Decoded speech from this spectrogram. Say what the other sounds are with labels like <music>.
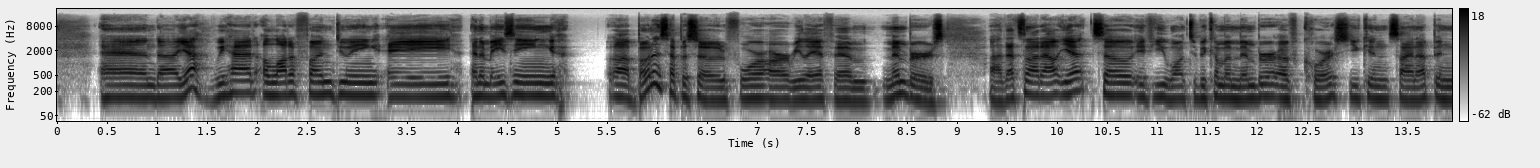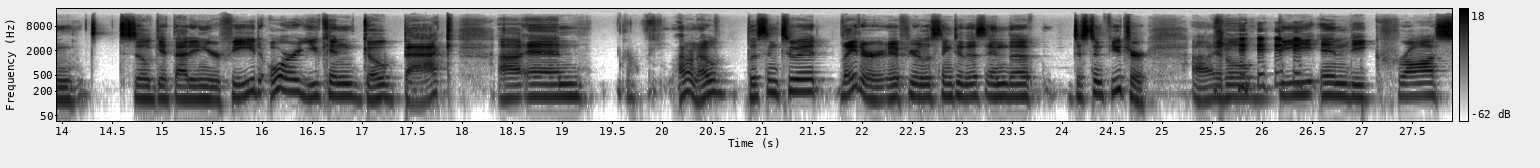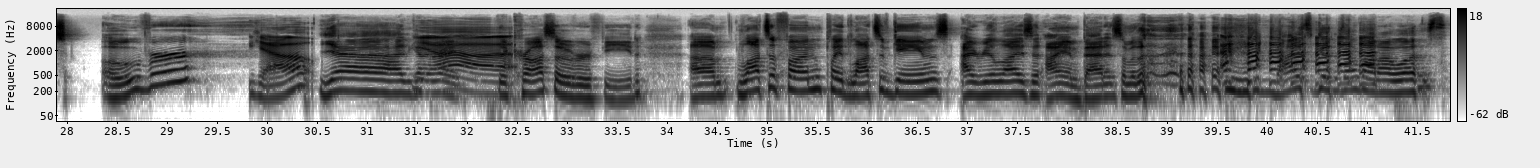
And uh, yeah, we had a lot of fun doing a an amazing uh, bonus episode for our Relay FM members. Uh, that's not out yet, so if you want to become a member, of course, you can sign up and still get that in your feed, or you can go back uh, and I don't know, listen to it later if you're listening to this in the distant future. Uh, it'll <laughs> be in the crossover. Yeah. Yeah, I got Yeah. right. The crossover feed. Um, lots of fun. Played lots of games. I realized that I am bad at some of the. <laughs> I am not as good as I thought I was.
